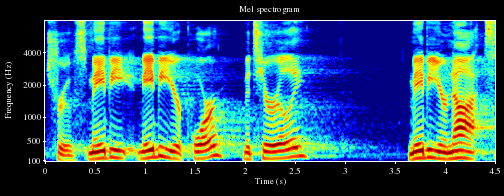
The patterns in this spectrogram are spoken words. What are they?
truths. Maybe, maybe you're poor materially, maybe you're not.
